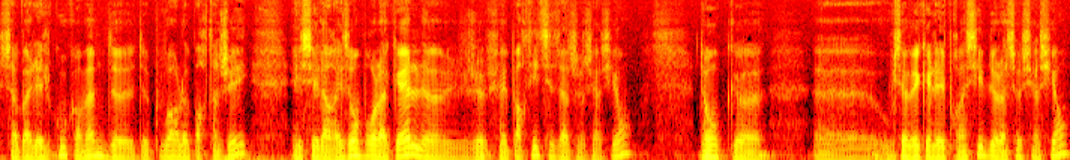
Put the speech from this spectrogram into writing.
ça valait le coup quand même de, pouvoir le partager. Et c'est la raison pour laquelle je fais partie de cette association. Donc, vous savez quel est le principe de l'association?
